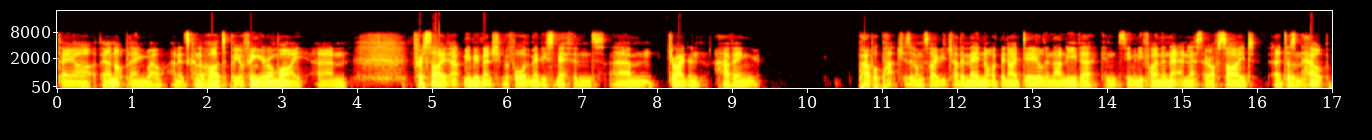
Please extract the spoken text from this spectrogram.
they are they are not playing well, and it's kind of hard to put your finger on why. Um, for a side, I mean, we mentioned before that maybe Smith and um, Drinan having purple patches alongside each other may not have been ideal, and now neither can seemingly find the net unless they're offside. Uh, doesn't help.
